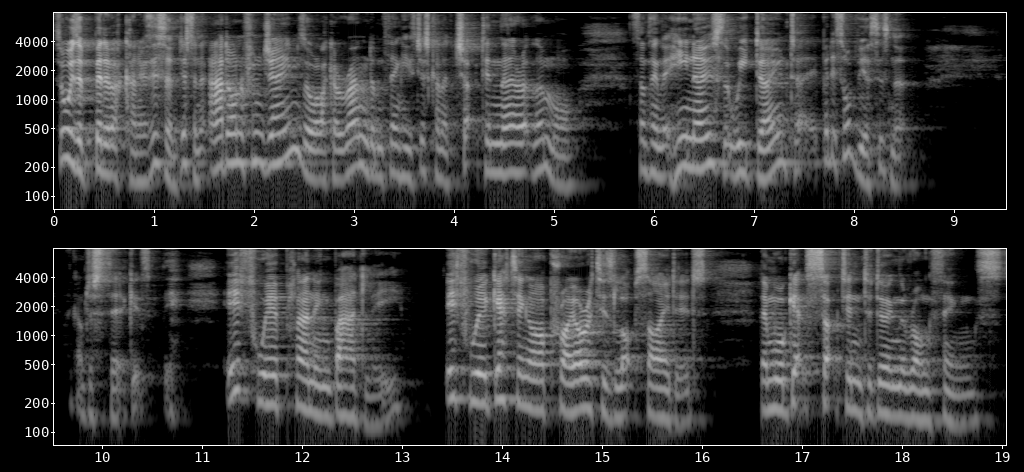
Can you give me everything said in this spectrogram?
It's always a bit of a kind of, is this a, just an add on from James or like a random thing he's just kind of chucked in there at them or something that he knows that we don't? But it's obvious, isn't it? I'm just thick. It's, if we're planning badly, if we're getting our priorities lopsided, then we'll get sucked into doing the wrong things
